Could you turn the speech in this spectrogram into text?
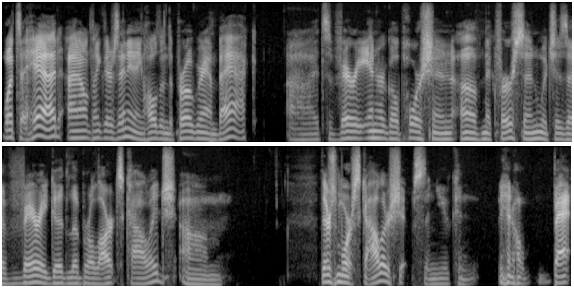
what's ahead, I don't think there's anything holding the program back. Uh, it's a very integral portion of McPherson, which is a very good liberal arts college. Um, there's more scholarships than you can, you know, bat,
